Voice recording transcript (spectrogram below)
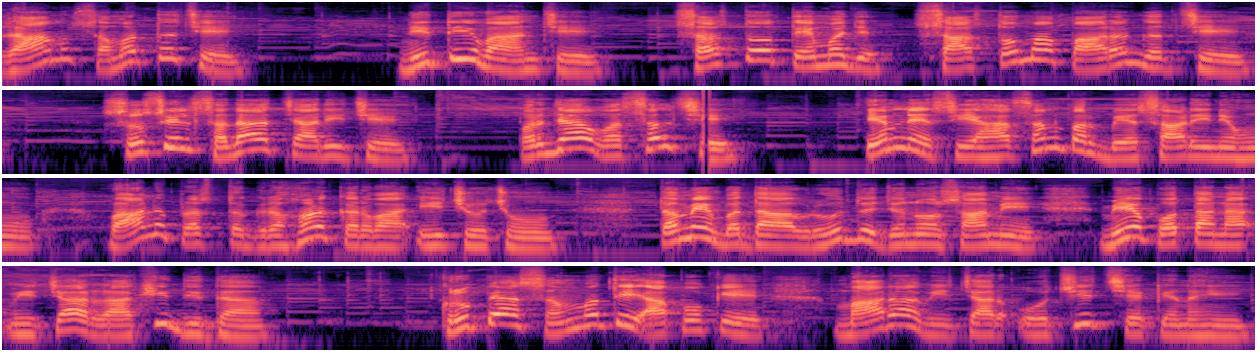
રામ સમર્થ છે. નીતિવાન છે. સસ્તો તેમજ શાસ્ત્રોમાં પારંગત છે. સુશીલ સદાચારી છે. પ્રજા વસલ છે. એમને સિંહાસન પર બેસાડીને હું વાનપ્રસ્થ ગ્રહણ કરવા ઈચ્છું છું. તમે બધા વૃદ્ધજનો સામે મેં પોતાના વિચાર રાખી દીધા. કૃપયા સંમતિ આપો કે મારા વિચાર ઓછી છે કે નહીં.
